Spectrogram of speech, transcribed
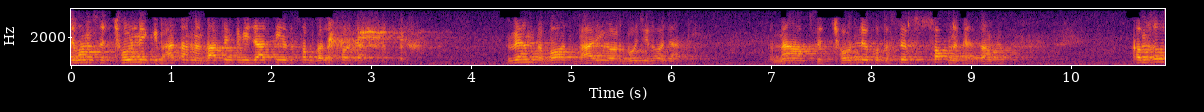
जब हमसे छोड़ने की भाषा में बातें कही जाती हैं तो सब गलत हो जाती वे हम तो बहुत भारी और बोझिल हो जाती तो मैं आपसे छोड़ने को तो सिर्फ़ स्वप्न कहता हूँ। कमज़ोर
